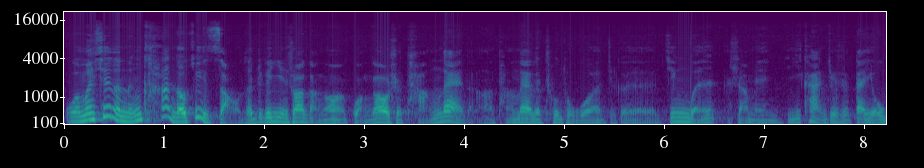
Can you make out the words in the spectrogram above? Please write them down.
我们现在能看到最早的这个印刷广告，广告是唐代的啊，唐代的出土过这个经文，上面一看就是带有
